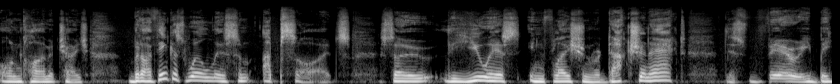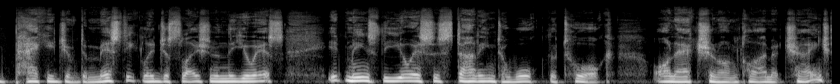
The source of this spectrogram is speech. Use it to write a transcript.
on climate change. But I think as well there's some upsides. So the US Inflation Reduction Act, this very big package of domestic legislation in the US, it means the US is starting to walk the talk on action on climate change,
